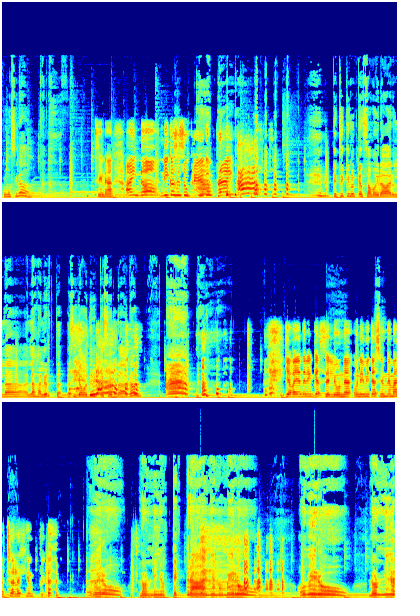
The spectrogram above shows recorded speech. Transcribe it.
como si nada. Sin nada. ¡Ay no! Nico se suscribió con Prime. ¡Ah! ¿Cachai que no alcanzamos a grabar las alertas? Así que vamos a tener que hacerla acá. ¡Ah! Ya vaya a tener que hacerle una, una imitación de marcha a la gente. Homero, los niños te extrañan, Homero. Homero, los niños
